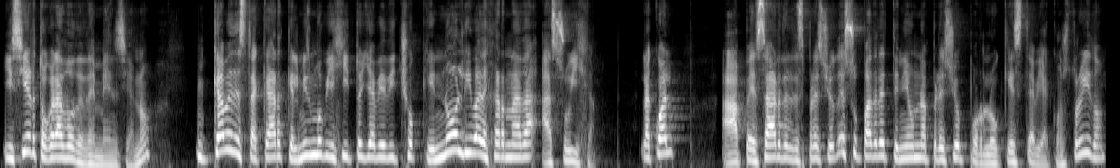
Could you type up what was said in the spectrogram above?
y cierto grado de demencia, ¿no? Cabe destacar que el mismo viejito ya había dicho que no le iba a dejar nada a su hija, la cual, a pesar del desprecio de su padre, tenía un aprecio por lo que éste había construido.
